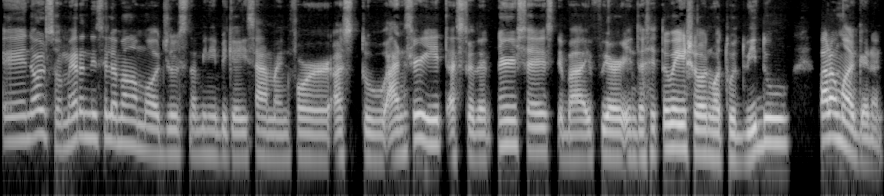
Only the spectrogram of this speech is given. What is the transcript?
And also, meron din sila mga modules na binibigay sa amin for us to answer it as student nurses, di ba? If we are in the situation, what would we do? Parang mga ganun.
